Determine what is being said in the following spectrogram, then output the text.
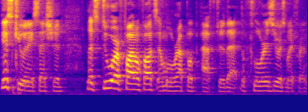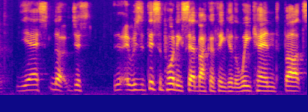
this Q and A session, let's do our final thoughts and we'll wrap up after that. The floor is yours, my friend. Yes, look, just it was a disappointing setback, I think, at the weekend, but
